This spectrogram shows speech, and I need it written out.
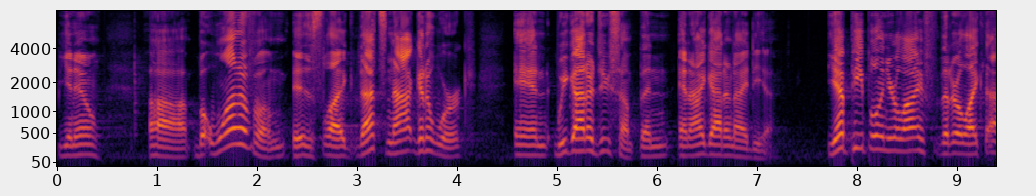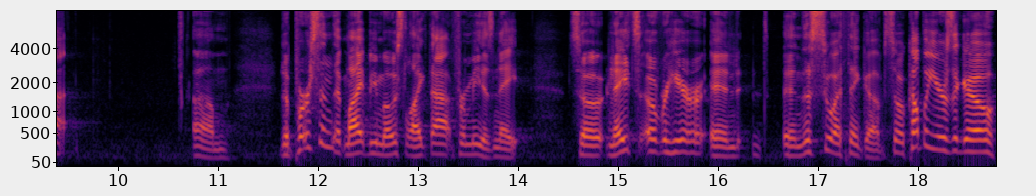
you know? Uh, but one of them is like, that's not going to work, and we got to do something, and I got an idea. You have people in your life that are like that. Um, the person that might be most like that for me is Nate. So Nate's over here, and, and this is who I think of. So a couple years ago,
